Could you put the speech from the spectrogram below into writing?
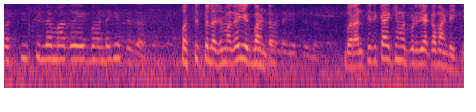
पस्तीस पिल्ला मागं एक भांडं घेतलं जातं. पस्तीस पिलाच्या मागे एक भांड. भांडं घेतलं जातं. बरं आणि त्याची काय किंमत पडते एका भांड्याची?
